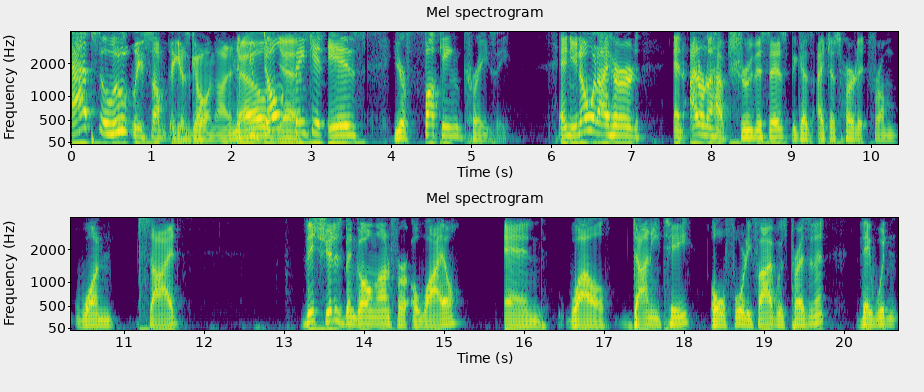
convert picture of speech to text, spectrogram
Absolutely, something is going on. And if Hell you don't yes. think it is, you're fucking crazy." And you know what I heard? And I don't know how true this is because I just heard it from one side. This shit has been going on for a while. And while Donnie T, old 45, was president, they wouldn't,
